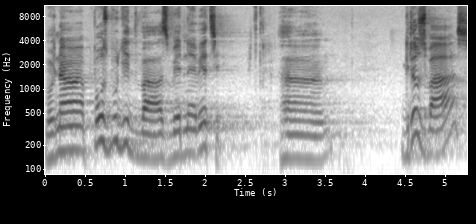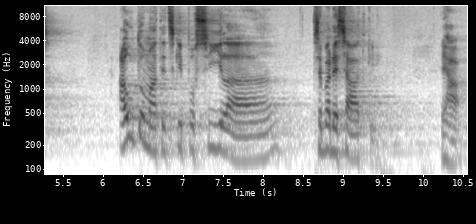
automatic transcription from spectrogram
možná pozbudit vás v jedné věci. Uh, kdo z vás automaticky posílá třeba desátky? Já.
